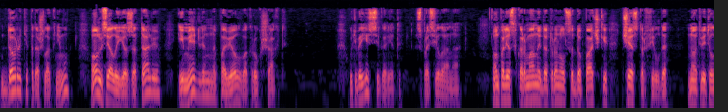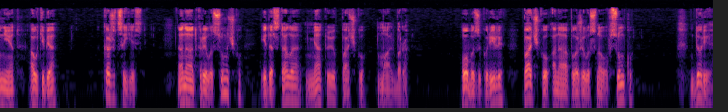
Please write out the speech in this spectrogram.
Дороти подошла к нему, он взял ее за талию и медленно повел вокруг шахты. — У тебя есть сигареты? — спросила она. Он полез в карман и дотронулся до пачки Честерфилда, но ответил «нет». «А у тебя?» «Кажется, есть». Она открыла сумочку и достала мятую пачку Мальбора. Оба закурили. Пачку она положила снова в сумку. «Дори,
